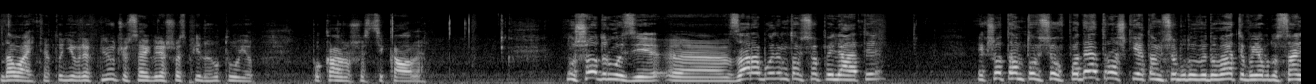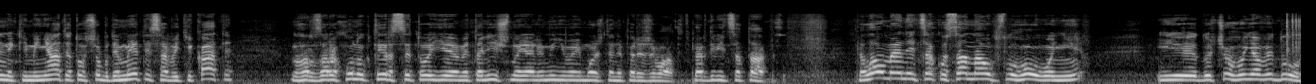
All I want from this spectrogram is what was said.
Давайте. Тоді вже включуся, як вже щось підготую. Покажу щось цікаве. Ну що, друзі, е, зараз будемо то все пиляти. Якщо там то все впаде трошки, я там все буду видувати, бо я буду сальники міняти, то все буде митися, витікати. За рахунок тирси тої металічної, алюмінієвої можете не переживати. Тепер дивіться так. Пила у мене ця коса на обслуговуванні. І до чого я веду,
